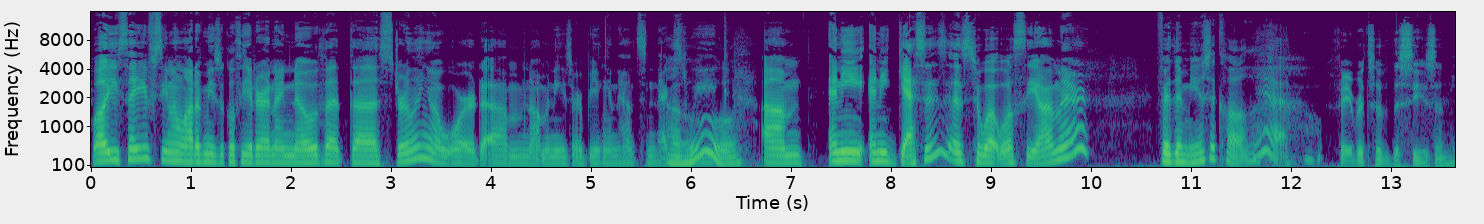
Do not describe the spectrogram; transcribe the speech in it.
Well, you say you've seen a lot of musical theater, and I know that the Sterling Award um, nominees are being announced next Oh. week. Um, any any guesses as to what we'll see on there? for the musical Yeah. Favorites of the season,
